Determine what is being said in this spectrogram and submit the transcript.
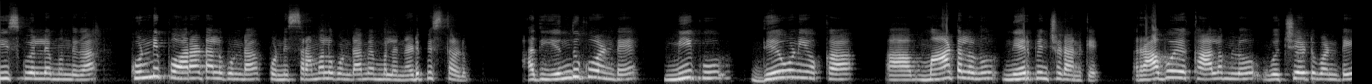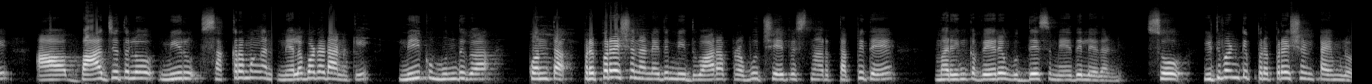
తీసుకువెళ్ళే ముందుగా కొన్ని పోరాటాలు గుండా కొన్ని శ్రమలు గుండా మిమ్మల్ని నడిపిస్తాడు. అది ఎందుకు అంటే మీకు దేవుని యొక్క మాటలను నేర్పించడానికే. రాబోయే కాలంలో వచ్చేటువంటి ఆ బాధ్యతలో మీరు సక్రమంగా నిలబడడానికి మీకు ముందుగా కొంత ప్రిపరేషన్ అనేది మీ ద్వారా ప్రభు చేపిస్తున్నారు తప్పితే మరి ఇంకా వేరే ఉద్దేశం ఏదీ లేదండి. సో ఇటువంటి ప్రిపరేషన్ టైంలో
